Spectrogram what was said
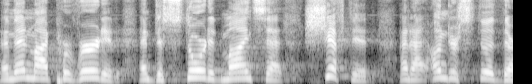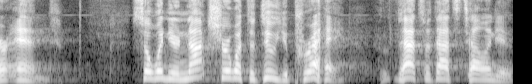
And then my perverted and distorted mindset shifted and I understood their end. So when you're not sure what to do, you pray. That's what that's telling you.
